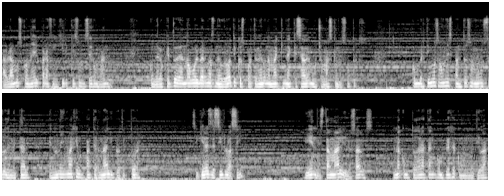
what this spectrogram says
Hablamos con él para fingir que es un ser humano, con el objeto de no volvernos neuróticos por tener una máquina que sabe mucho más que nosotros. Convertimos a un espantoso monstruo de metal en una imagen paternal y protectora. Si quieres decirlo así, Bien, está mal y lo sabes. Una computadora tan compleja como Multivac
